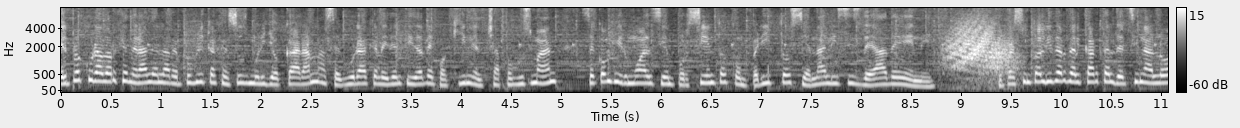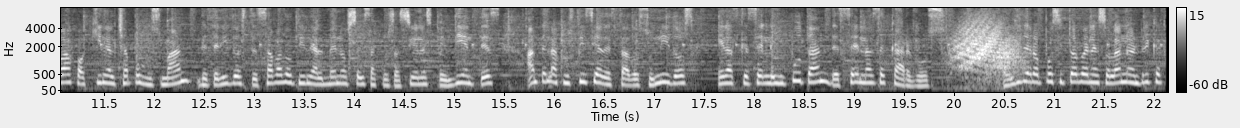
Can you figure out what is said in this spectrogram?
El Procurador General de la República, Jesús Murillo Caram, asegura que la identidad de Joaquín El Chapo Guzmán se confirmó al 100% con peritos y análisis de ADN. El presunto líder del cártel del Sinaloa, Joaquín El Chapo Guzmán, detenido este sábado, tiene al menos seis acusaciones pendientes ante la justicia de Estados Unidos, en las que se le imputan decenas de cargos. El líder opositor venezolano Enrique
